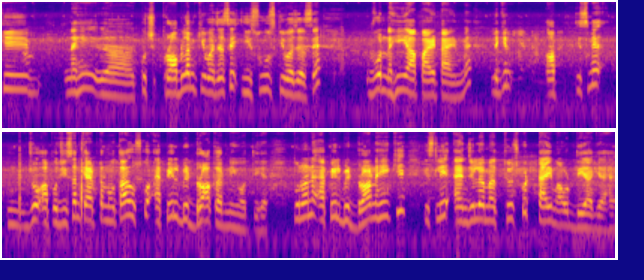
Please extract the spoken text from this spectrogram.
कि नहीं आ, कुछ प्रॉब्लम की वजह से इशूज़ की वजह से वो नहीं आ पाए टाइम में। लेकिन आप इसमें जो अपोजिशन कैप्टन होता है, उसको अपील विड्रॉ करनी होती है। तो उन्होंने अपील विड्रॉ नहीं की, इसलिए एंजेलो मैथ्यूज को टाइम आउट दिया गया है।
